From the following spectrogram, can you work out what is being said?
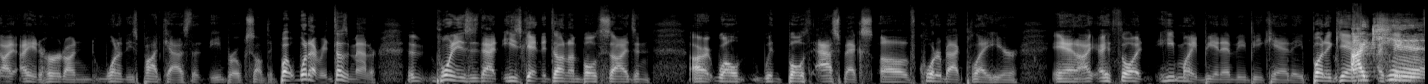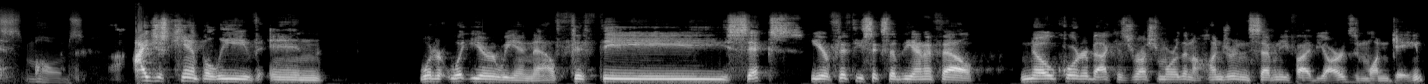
I, I had heard on one of these podcasts that he broke something, but whatever. It doesn't matter. The point is, is that he's getting it done on both sides, and all right, well, with both aspects of quarterback play here. And I, I thought he might be an MVP candidate, but again, I can't- it's Mahomes. I just can't believe in what are, what year are we in now? Fifty six year fifty six of the NFL. No quarterback has rushed more than 175 yards in one game.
